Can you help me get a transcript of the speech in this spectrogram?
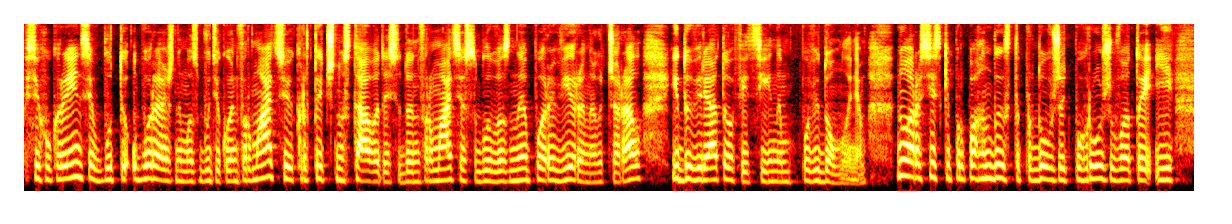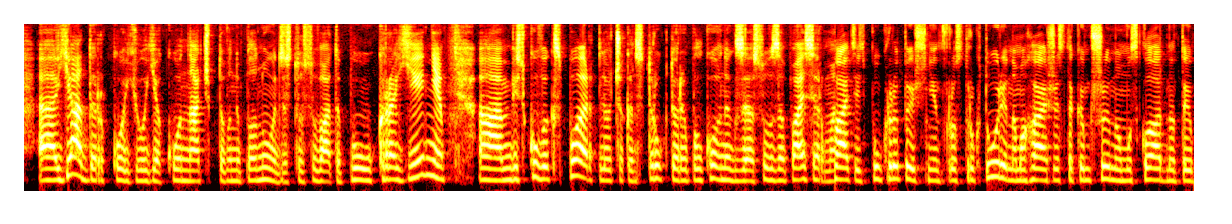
всіх українців бути обережними з будь-якою інформацією, критично ставитися до інформації, особливо з неперевірених джерел, і довіряти офіційним повідомленням. Ну а російські пропагандисти продовжують погрожувати і е, ядеркою, яку, начебто, вони планують застосувати по Україні. Е, військовий експерт, льотчик інструктор і полковник ЗСУ в запасі платять по критичній інфраструктурі, намагаючись таким чином ускладнити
